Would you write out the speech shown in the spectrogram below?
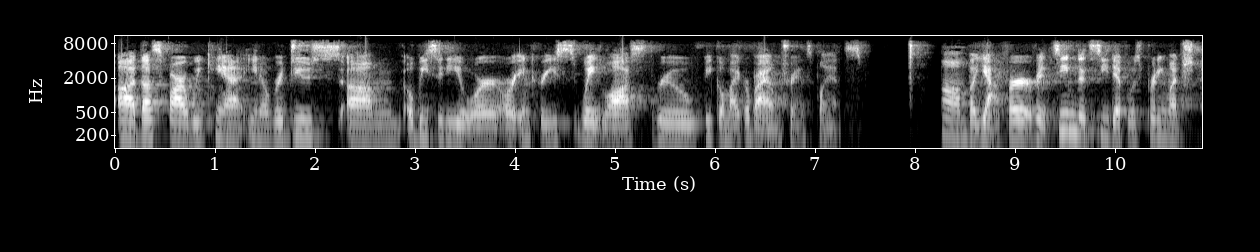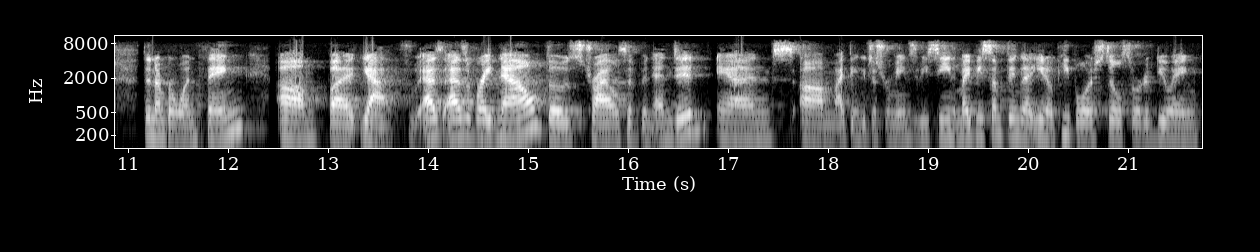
uh, thus far, we can't, you know, reduce um, obesity or, or increase weight loss through fecal microbiome transplants. Um, but yeah, for it seemed that C. diff was pretty much the number one thing. Um, but yeah, as as of right now, those trials have been ended, and um, I think it just remains to be seen. It might be something that you know people are still sort of doing,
